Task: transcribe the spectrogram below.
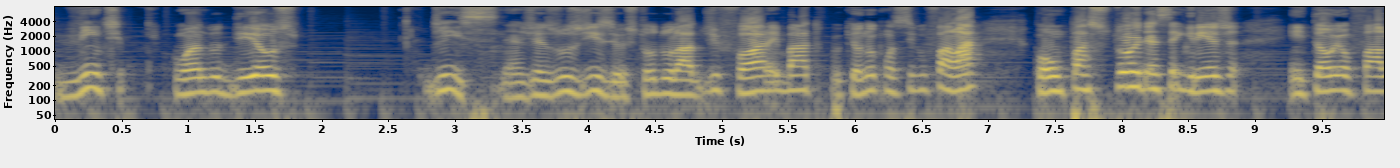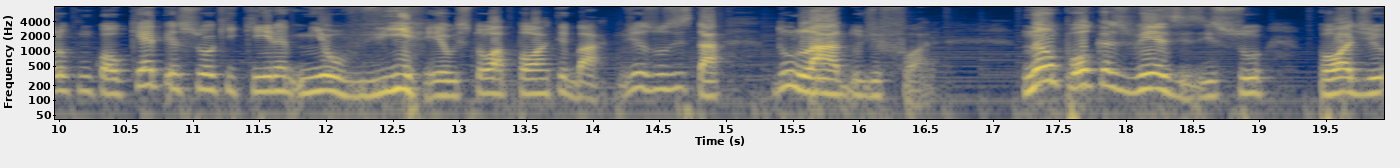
20, quando Deus diz, né, Jesus diz, eu estou do lado de fora e bato, porque eu não consigo falar com o pastor dessa igreja, então eu falo com qualquer pessoa que queira me ouvir, eu estou à porta e bato. Jesus está do lado de fora. Não poucas vezes isso pode,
